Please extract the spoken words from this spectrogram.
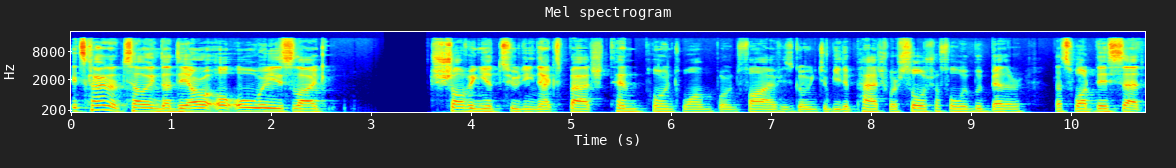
it's kind of telling that they are always like shoving it to the next patch. 10.1.5 is going to be the patch where solo shuffle will be better. That's what they said.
